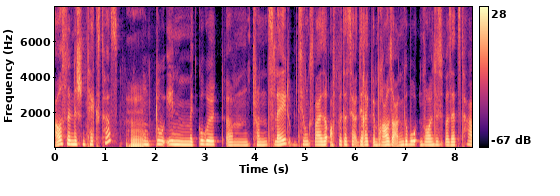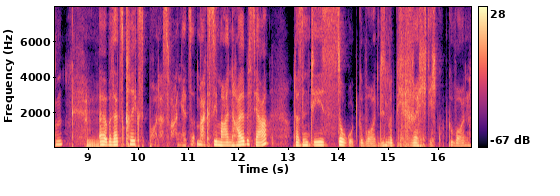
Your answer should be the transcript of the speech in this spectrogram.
ausländischen Text hast mhm. und du ihn mit Google ähm, Translate, beziehungsweise oft wird das ja direkt im Browser angeboten, wollen sie es übersetzt haben, mhm. äh, übersetzt kriegst, boah, das waren jetzt maximal ein halbes Jahr. Da sind die so gut geworden. Die sind wirklich richtig gut geworden.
